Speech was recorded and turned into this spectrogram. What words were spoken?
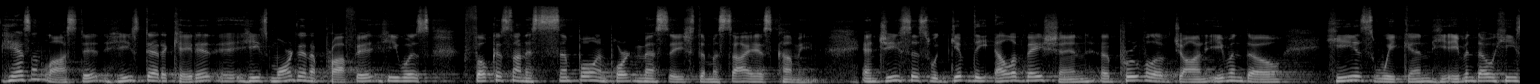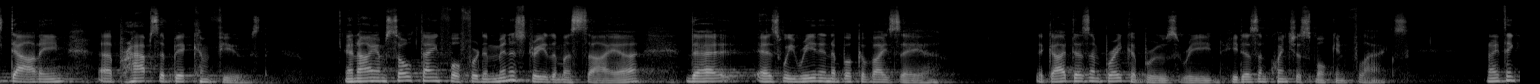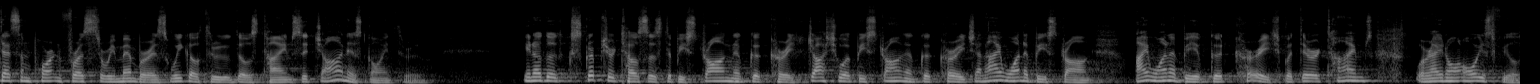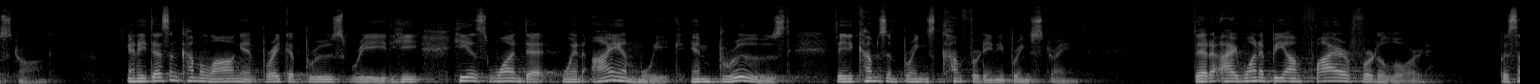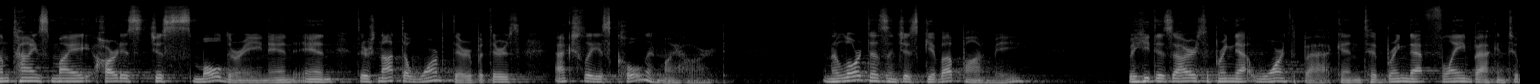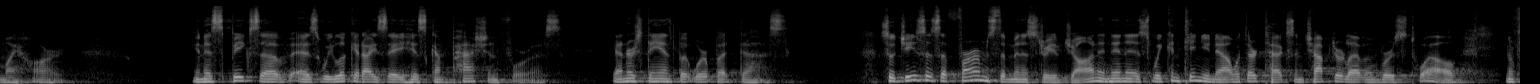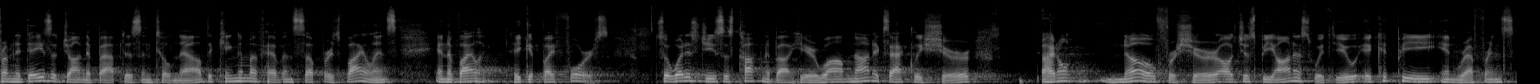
he hasn't lost it. He's dedicated. He's more than a prophet. He was focused on a simple, important message the Messiah is coming. And Jesus would give the elevation, approval of John, even though he is weakened, he, even though he's doubting, uh, perhaps a bit confused. And I am so thankful for the ministry of the Messiah that, as we read in the book of Isaiah, that God doesn't break a bruised reed, He doesn't quench a smoking flax. And I think that's important for us to remember as we go through those times that John is going through. You know, the scripture tells us to be strong and of good courage. Joshua, be strong and of good courage. And I want to be strong. I want to be of good courage, but there are times where I don't always feel strong. And he doesn't come along and break a bruised reed. He, he is one that when I am weak and bruised, that he comes and brings comfort and he brings strength. That I want to be on fire for the Lord. But sometimes my heart is just smoldering and, and there's not the warmth there, but there's actually it's cold in my heart. And the Lord doesn't just give up on me, but He desires to bring that warmth back and to bring that flame back into my heart. And it speaks of, as we look at Isaiah, his compassion for us. He understands, but we're but does. So Jesus affirms the ministry of John, and then as we continue now with our text in chapter 11, verse 12, and from the days of John the Baptist until now, the kingdom of heaven suffers violence, and the violent take it by force. So, what is Jesus talking about here? Well, I'm not exactly sure. I don't know for sure. I'll just be honest with you. It could be in reference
